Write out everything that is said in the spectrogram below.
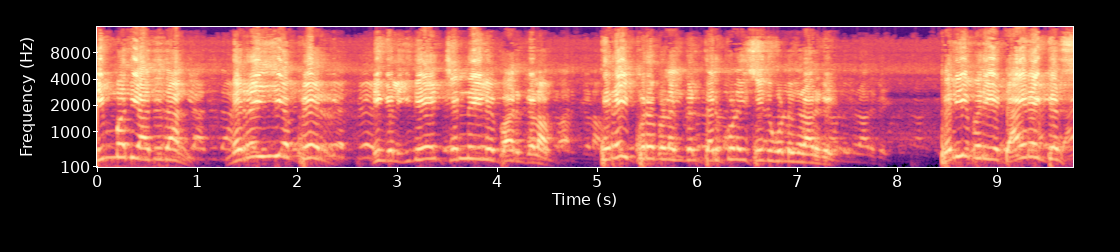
நிம்மதி அதுதான். நிறைய பேர் நீங்கள் இதே சென்னையிலே பார்க்கலாம். திரைப்பிரபலங்கள் தற்கொலை செய்து கொள்ளுகிறார்கள். பெரிய பெரிய டைரக்டர்ஸ்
